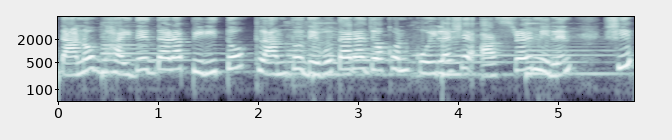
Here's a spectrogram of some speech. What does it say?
দানব ভাইদের দ্বারা পীড়িত, ক্লান্ত দেবতারা যখন কৈলাসে আশ্রয় নিলেন, শিব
